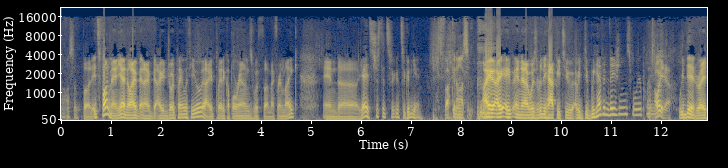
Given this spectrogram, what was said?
awesome. But it's fun, man. Yeah, no, I've and I, I enjoyed playing with you. I played a couple rounds with uh, my friend Mike, and uh, yeah, it's just it's it's a good game. It's fucking awesome. I, I and I was really happy to. I mean, did we have invasions when we were playing? Oh yeah, We did, right?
